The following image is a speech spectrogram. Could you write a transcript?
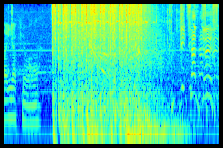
Alay yapıyor bana. It's some dirt.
